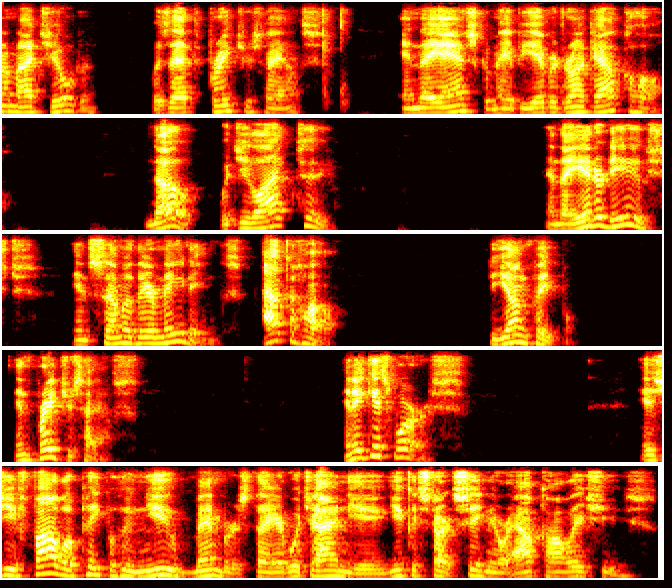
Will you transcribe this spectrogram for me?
of my children was at the preacher's house, and they asked him, Have you ever drunk alcohol? No. Would you like to? And they introduced in some of their meetings alcohol to young people in the preacher's house. And it gets worse as you follow people who knew members there, which I knew, you could start seeing there were alcohol issues.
